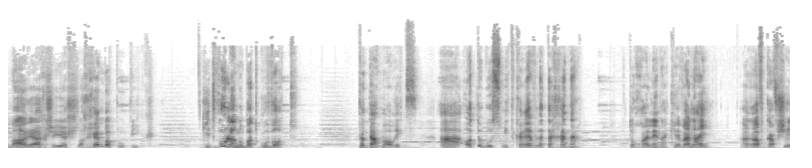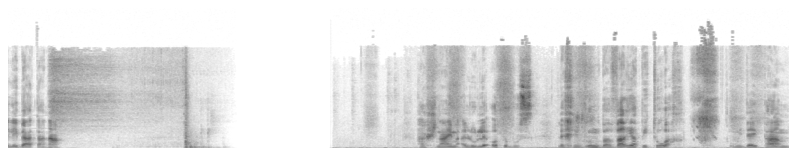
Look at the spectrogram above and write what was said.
מה הריח שיש לכם בפופיק? כתבו לנו בתגובות. תודה, מוריץ. האוטובוס מתקרב לתחנה. תוכל לנקב עליי? הרב-קו שלי בהתנה. השניים עלו לאוטובוס לכיוון בוואריה פיתוח, ומדי פעם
